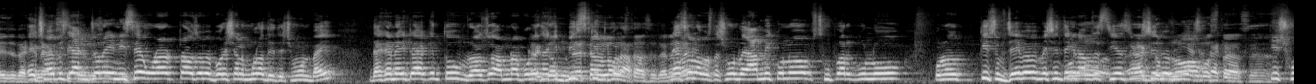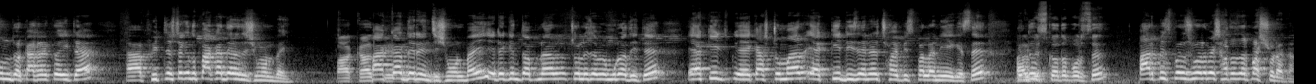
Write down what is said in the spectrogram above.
এই যে দেখেন এই ছয় পিস serial একজনেই নিছে ওনারটাও যাবে বরিশাল মূলা দিতে সুমন ভাই। দেখেন এইটা কিন্তু রজ আমরা বলে থাকি বিস্কিটগুলা। ন্যাচারাল অবস্থা। সুমন ভাই আমি কোনো সুপারগুলো কোনো কিছু যেভাবে মেশিন থেকে নামছে। আছে, হ্যাঁ। কি সুন্দর কাঠের এইটা ফিটনেসটা কিন্তু পাকা দেওয়া আছে সুমন ভাই। পাকা দেড় ইঞ্চি। সুমন ভাই। এটা কিন্তু আপনার চলে যাবে মুরাদিতে একই কাস্টমার একই ডিজাইনের ছয় পিস পালা নিয়ে গেছে। কত পড়ছে? পার পিস সাত হাজার পাঁচশো টাকা।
